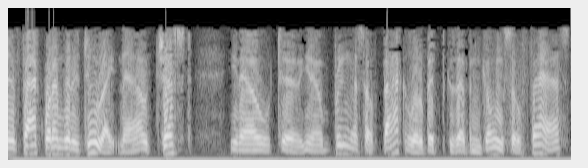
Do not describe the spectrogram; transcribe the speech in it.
And in fact, what I'm going to do right now, just you know, to you know, bring myself back a little bit because I've been going so fast,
